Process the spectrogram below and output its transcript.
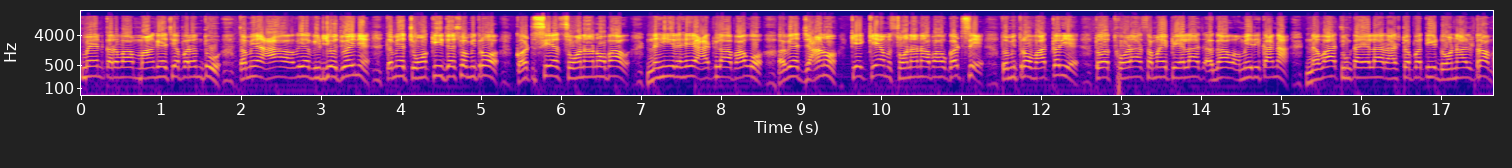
ઇન્વેસ્ટમેન્ટ કરવા માંગે છે, પરંતુ તમે આ હવે વીડિયો જોઈને તમે ચોંકી જશો મિત્રો. ઘટશે સોનાનો ભાવ, નહીં રહે આટલા ભાવો. હવે જાણો કે કેમ સોનાના ભાવ ઘટશે. તો મિત્રો વાત કરીએ, તો થોડા સમય પહેલાં જ અગાઉ અમેરિકાના નવા ચૂંટાયેલા રાષ્ટ્રપતિ ડોનાલ્ડ ટ્રમ્પ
